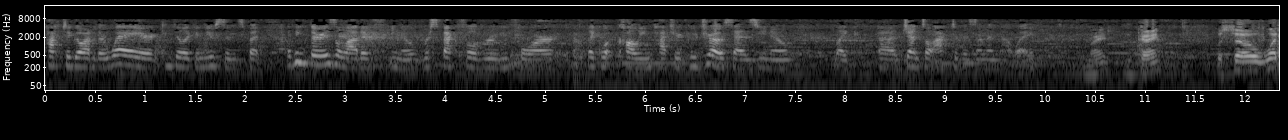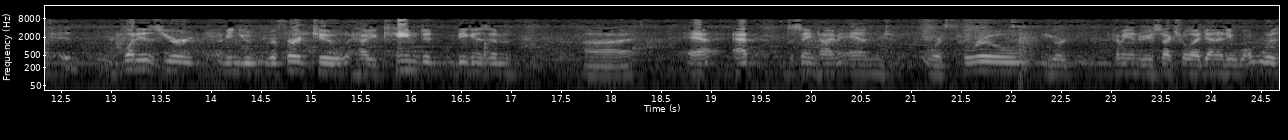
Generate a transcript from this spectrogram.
have to go out of their way, or it can feel like a nuisance. But I think there is a lot of you know respectful room for like what Colleen Patrick Goudreau says. You know, like uh, gentle activism in that way. Right. Okay. So what what is your? I mean, you referred to how you came to veganism uh, at, at the same time and or through your coming under your sexual identity. What was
